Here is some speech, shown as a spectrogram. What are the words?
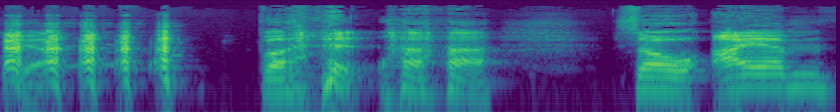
Yeah. but so I am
